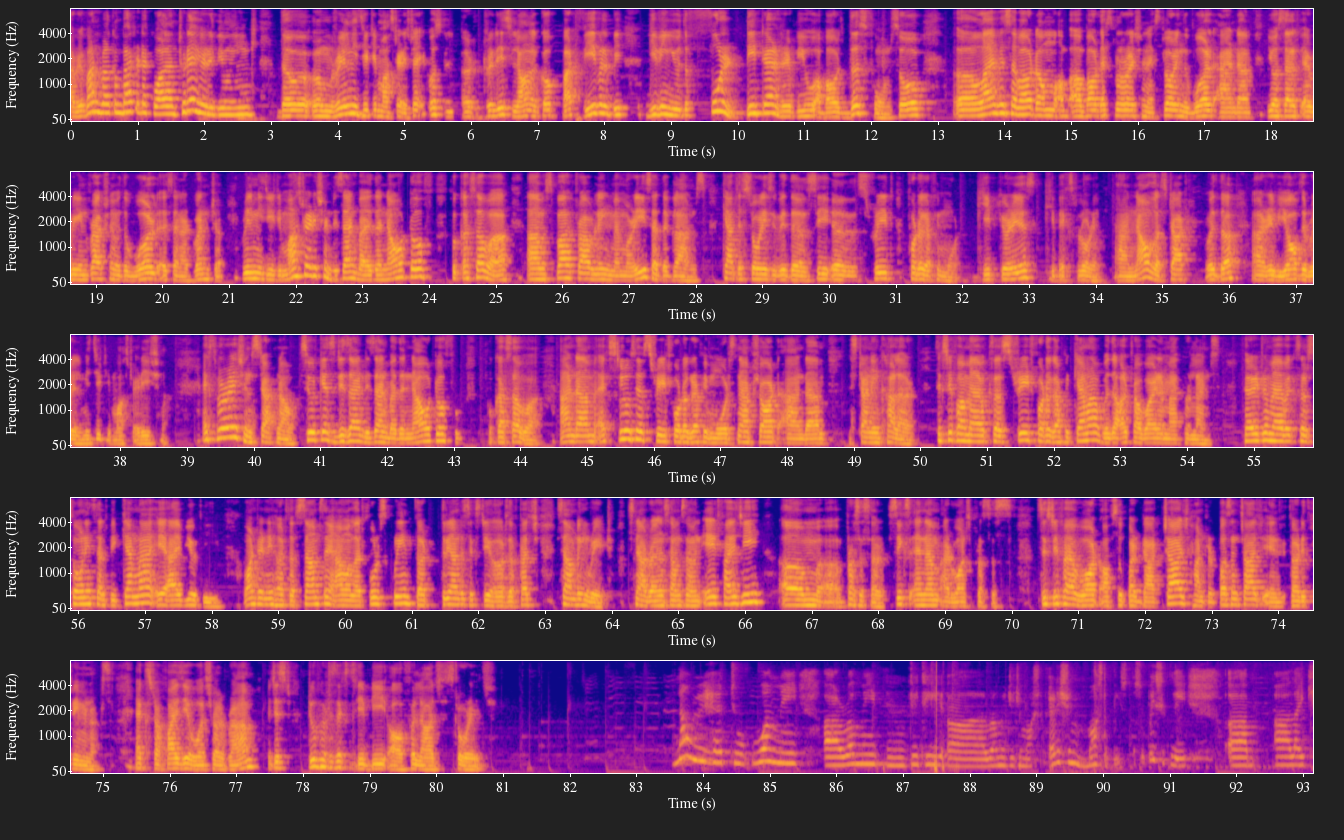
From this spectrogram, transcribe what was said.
Everyone, welcome back to TechWall and today we are reviewing the um, Realme GT Master Edition. It was uh, released long ago but we will be giving you the full detailed review about this phone. So uh, life is about um about exploration exploring the world and um, yourself. Every interaction with the world is an adventure. Realme gt master edition designed by the naoto fukasawa um, spark traveling memories at the glance. Capture stories with the uh, street photography mode. Keep curious keep exploring. And now let's start with the uh, review of the realme gt master edition Exploration start now. Suitcase design designed by the Naoto Fukasawa and um, exclusive street photography mode snapshot and um, stunning color. 64 megapixel street photography camera with ultra wide and macro lens. 32 megapixel Sony selfie camera AI beauty. 120Hz of Samsung AMOLED full screen, 360Hz of touch sampling rate. Snapdragon 778 5G um, uh, processor, 6nm advanced process. 65 watt of super dart charge, 100% charge in 33 minutes. Extra 5G virtual RAM, which is 256 GB of large storage. We head to Realme, uh, mm, GT, uh, Realme GT Master Edition Masterpiece. So basically, um, uh, like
